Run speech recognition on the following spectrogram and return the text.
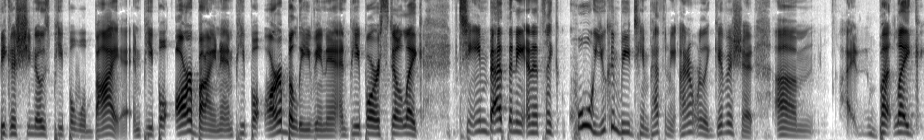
because she knows people will buy it and people are buying it and people are believing it and people are still like team Bethenny and it's like cool, you can be team Bethenny. I don't really give a shit. Um I, but like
